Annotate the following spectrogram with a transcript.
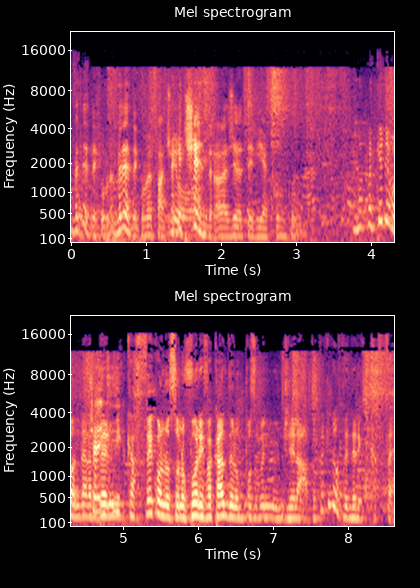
vedete come, vedete come faccio? Io- Che c'entra la gelateria con, con- Ma perché devo andare Cioè, a bermi il caffè quando sono fuori fa caldo e non posso prendermi un gelato? Perché devo prendere il caffè?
